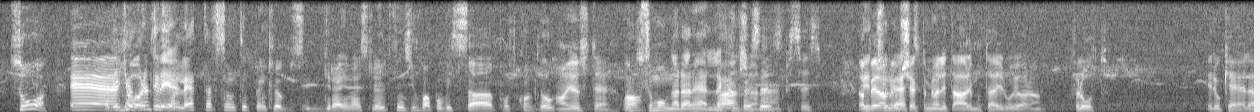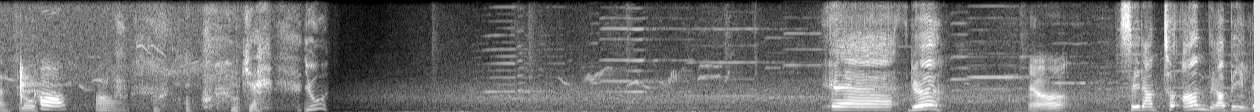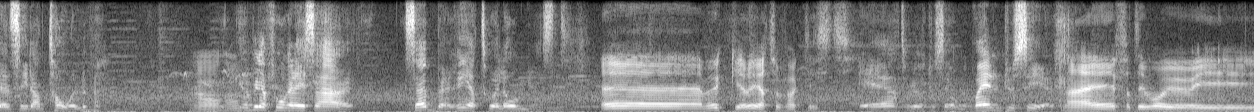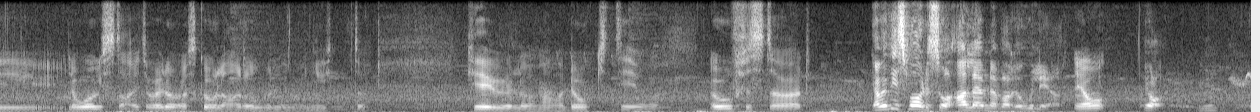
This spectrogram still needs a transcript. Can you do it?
Så, eh, Ja, det gör inte är det. så lätt eftersom Tippengklubbsgrejerna är slut. Finns ju bara på vissa postkontor. Ja, just det. Och Ja. inte så många där heller Nej, kanske. precis. Nej, precis. Det är Jag ber om ursäkt om jag är lite arg mot dig då, Göran. Förlåt. Är det okej eller? Förlåt. Ja. Okej. Jo. Eh, du, Ja. sidan andra bilden, sidan 12. Jaha. Jag vill fråga dig så här. Sebbe, retro eller ångest? Eh, mycket retro faktiskt. Ja, jag trodde jag skulle säga ångest. Vad är det du ser? Nej, för det var ju i lågstadiet. Det var ju då skolan var rolig och nytt och kul och man var duktig och oförstörd. Ja men visst var det så, alla ämnen var roliga? Ja, Ja.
